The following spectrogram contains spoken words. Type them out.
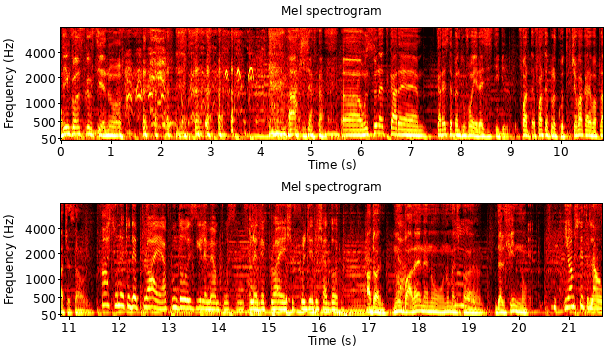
Din construcție, nu... Așa. Uh, un sunet care, care este pentru voi irezistibil. Foarte, foarte plăcut. Ceva care vă place sau... A, sunetul de ploaie. Acum două zile mi-am pus un sunet de ploaie și fulgeri și ador. Adormi. Nu Da. balene, nu, nu mergi pe delfin, nu. Eu am sunetul la o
